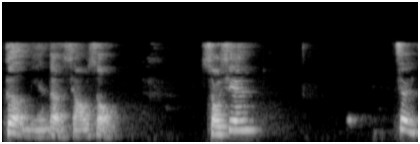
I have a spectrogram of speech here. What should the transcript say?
各年的销售。首先，正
